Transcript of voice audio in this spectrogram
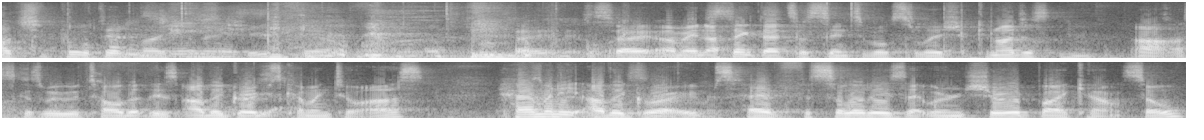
I'd support that motion actually. So- So, I mean, I think that's a sensible solution. Can I just ask, because we were told that there's other groups coming to us, how many other groups have facilities that were insured by council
